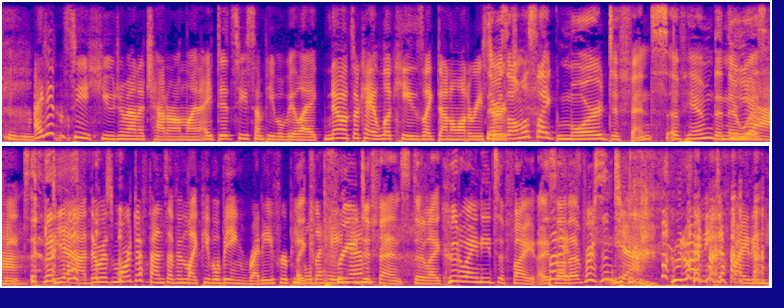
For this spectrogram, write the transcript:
Mm-hmm. I didn't see a huge amount of chatter online. I did see some people be like, no, it's okay. Look, he's like done a lot of research. There was almost like more defense of him than there yeah. was hate. yeah, there was more defense of him, like people being ready for people like to hate him. pre-defense. They're like, who do I need to fight? I saw that person. too. Yeah. Who do I need to fight in here?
